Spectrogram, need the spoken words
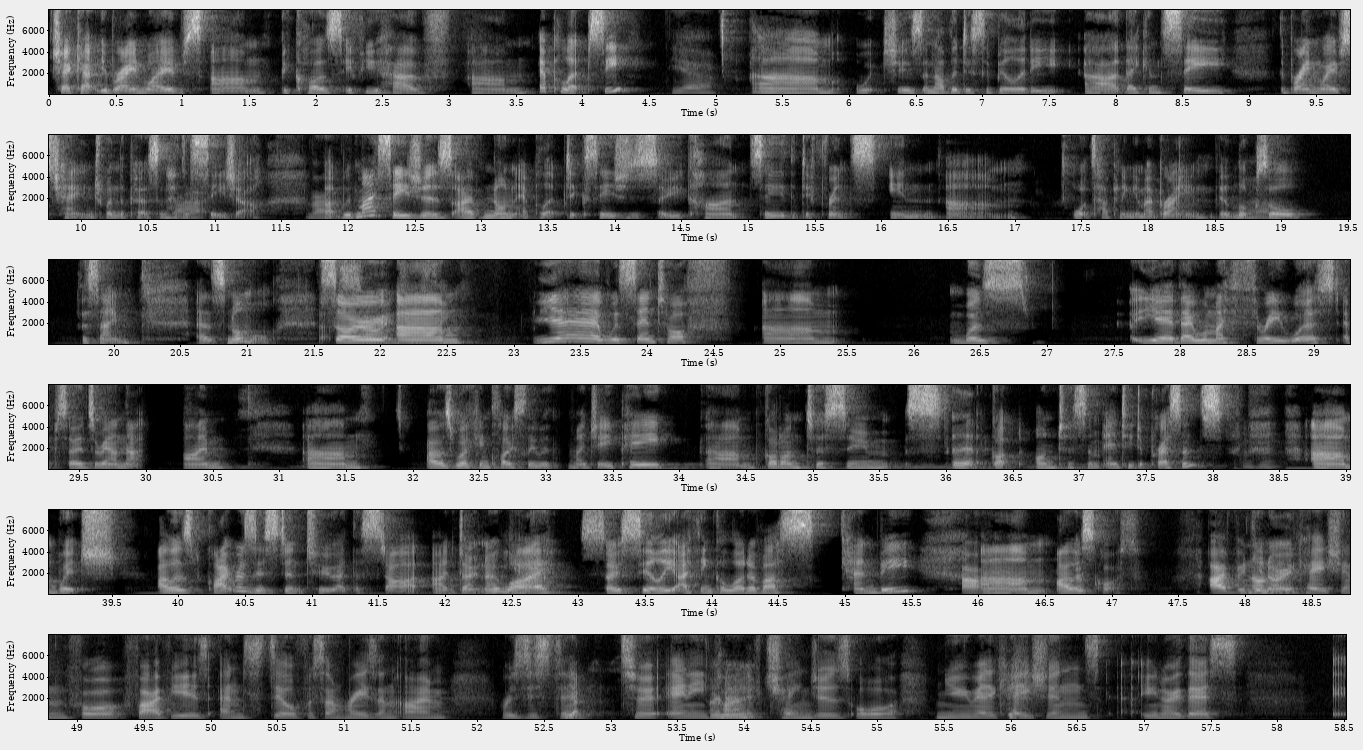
check out your brain waves. Um, because if you have um, epilepsy, yeah. Um, which is another disability. Uh, they can see the brainwaves change when the person has right. a seizure. Right. But with my seizures, I have non epileptic seizures, so you can't see the difference in um, what's happening in my brain. It looks wow. all the same as normal. That's so, so um, yeah, was sent off. Um, was yeah, they were my three worst episodes around that time. Um, I was working closely with my GP, um, got onto some uh, got onto some antidepressants, mm-hmm. um, which I was quite resistant to at the start. I don't know why. Yeah. So silly. I think a lot of us can be. Oh, um, I was, of course. I've been on know, medication for five years, and still, for some reason, I'm resistant yeah. to any kind of changes or new medications. You know, there's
